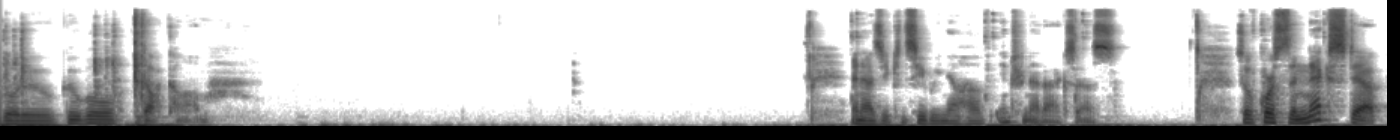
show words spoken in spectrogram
go to google.com. And as you can see, we now have internet access. So of course, the next step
